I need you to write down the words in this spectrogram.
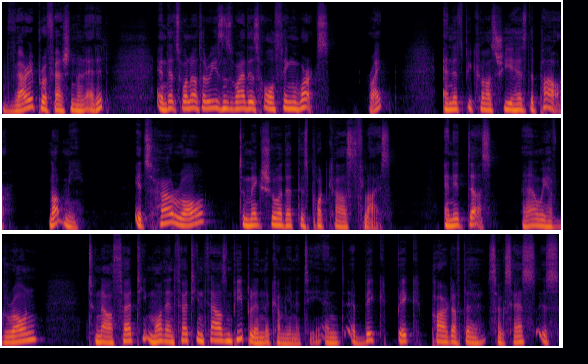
very professional at it. And that's one of the reasons why this whole thing works, right? And it's because she has the power, not me. It's her role to make sure that this podcast flies. And it does. Uh, we have grown to now 13, more than 13,000 people in the community. And a big, big part of the success is,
